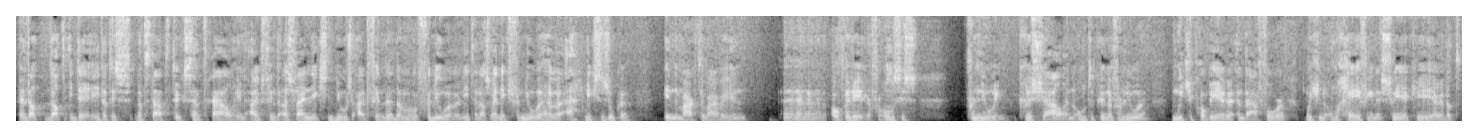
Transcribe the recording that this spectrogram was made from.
En dat, dat idee dat is, dat staat natuurlijk centraal in uitvinden. Als wij niks nieuws uitvinden, dan vernieuwen we niet. En als wij niks vernieuwen, hebben we eigenlijk niks te zoeken in de markten waar we in opereren. Voor ons is vernieuwing cruciaal. En om te kunnen vernieuwen, moet je proberen. En daarvoor moet je een omgeving en een sfeer creëren dat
